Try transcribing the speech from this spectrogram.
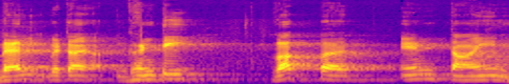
bell बेटा घंटी, वक्त पर, इन टाइम।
